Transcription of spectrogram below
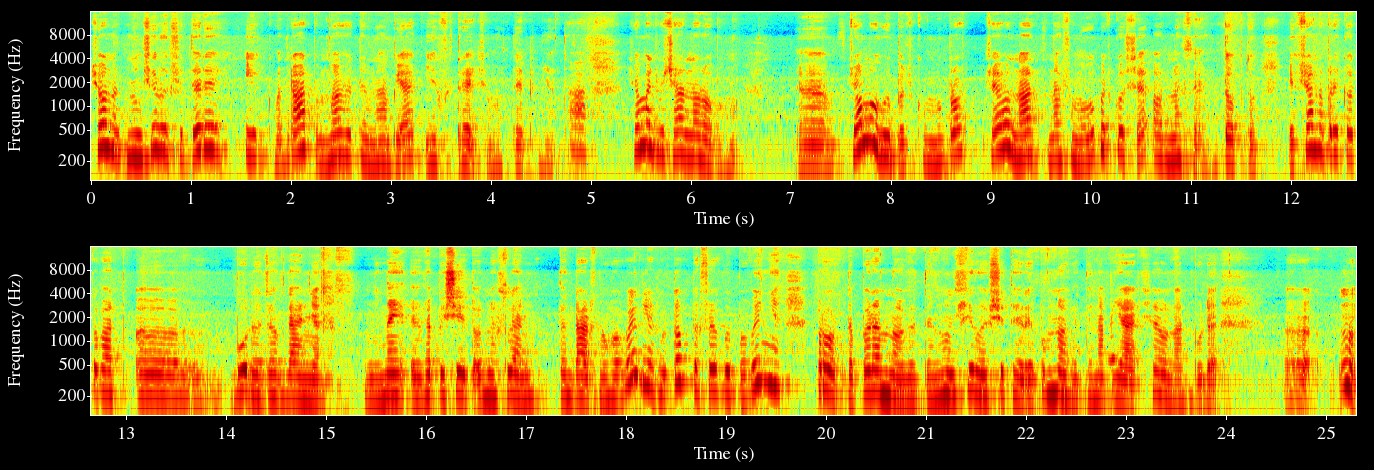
що на 0,4 і квадрат помножити на 5 і в третьому степені. Та, що ми, звичайно, робимо? Е, В цьому випадку ми про це у нас в нашому випадку це одне все. Тобто, якщо, наприклад, у вас е, буде завдання запишіть одночлен стандартного вигляду, тобто це ви повинні просто перемножити 0,4 помножити на 5, це у нас буде. е, Ну,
